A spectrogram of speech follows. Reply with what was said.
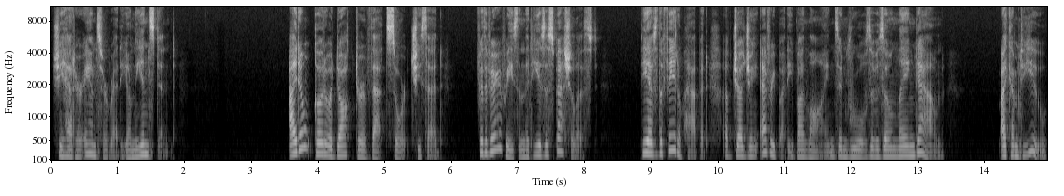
She had her answer ready on the instant. I don't go to a doctor of that sort, she said, for the very reason that he is a specialist. He has the fatal habit of judging everybody by lines and rules of his own laying down. I come to you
